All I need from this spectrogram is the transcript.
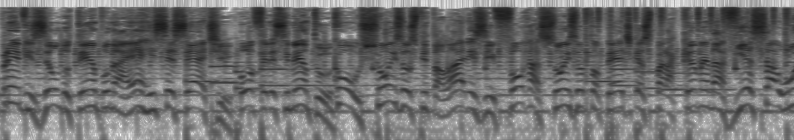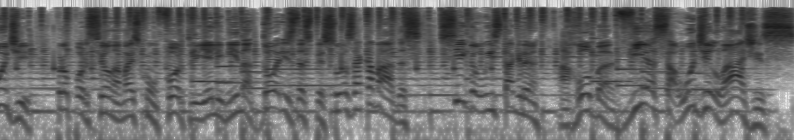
Previsão do tempo na RC7. Oferecimento: colchões hospitalares e forrações ortopédicas para a cama na Via Saúde. Proporciona mais conforto e elimina dores das pessoas acamadas. Siga o Instagram, arroba Via Saúde Lages.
